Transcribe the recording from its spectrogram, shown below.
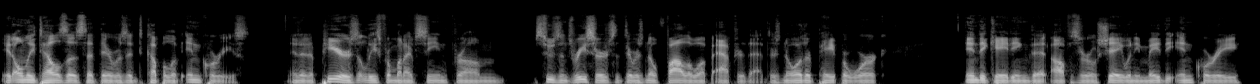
It only tells us that there was a couple of inquiries. And it appears, at least from what I've seen from Susan's research, that there was no follow up after that. There's no other paperwork indicating that Officer O'Shea, when he made the inquiry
